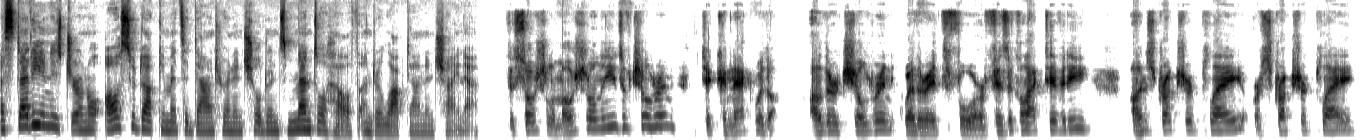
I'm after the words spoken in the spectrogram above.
A study in his journal also documents a downturn in children's mental health under lockdown in China. The social emotional needs of children to connect with other children, whether it's for physical activity, unstructured play, or structured play.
